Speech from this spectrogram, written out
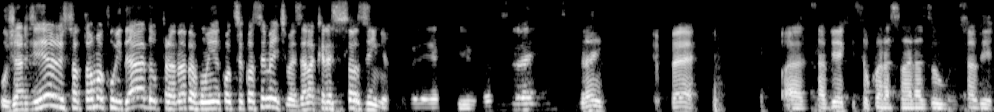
O jardineiro só toma cuidado para nada ruim acontecer com a semente, mas ela cresce sozinha. Estranho. É. Ah, sabia que seu coração era azul, sabia.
